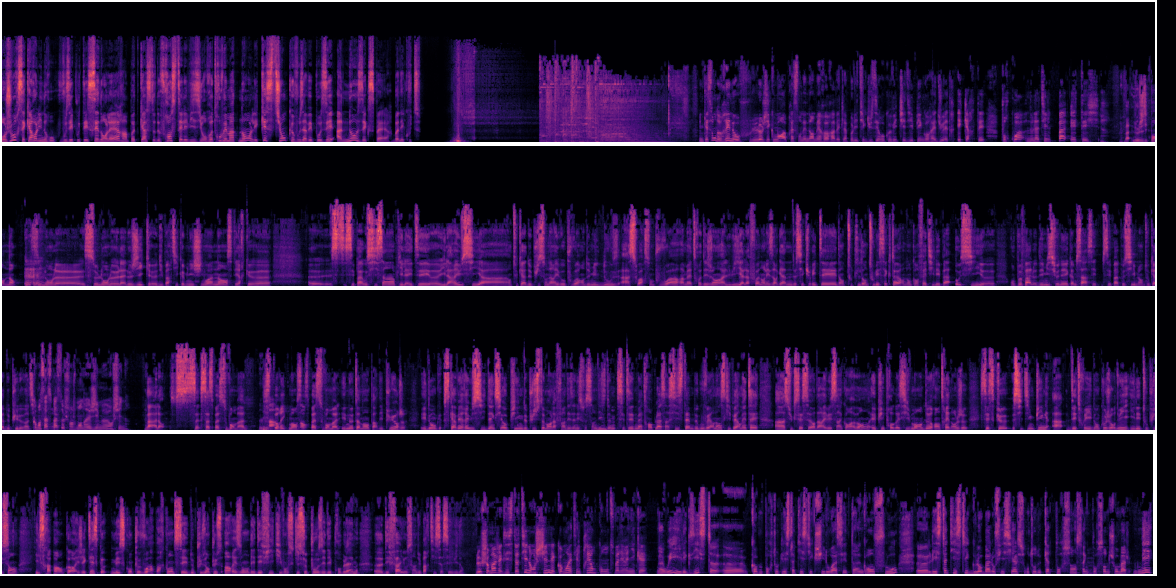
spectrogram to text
Bonjour, c'est Caroline Roux. Vous écoutez C'est dans l'air, un podcast de France Télévisions. Retrouvez maintenant les questions que vous avez posées à nos experts. Bonne écoute. Une question de Reno. Logiquement, après son énorme erreur avec la politique du zéro Covid, Xi Jinping aurait dû être écarté. Pourquoi ne l'a-t-il pas été? Bah, logiquement, non. selon, la logique du Parti communiste chinois, non. C'est-à-dire que euh, c'est pas aussi simple. Il a été, euh, il a réussi à, en tout cas depuis son arrivée au pouvoir en 2012, à asseoir son pouvoir, à mettre des gens à lui à la fois dans les organes de sécurité, dans, dans tous les secteurs. Donc en fait, il n'est pas aussi, euh, on peut pas le démissionner comme ça. C'est pas possible. En tout cas depuis le 20 Comment ça se passe le changement de régime en Chine? Bah alors, ça, se passe souvent mal. Ah. Historiquement, ça se passe souvent mal, et notamment par des purges. Et donc, ce qu'avait réussi Deng Xiaoping depuis justement la fin des années 70, c'était de mettre en place un système de gouvernance qui permettait à un successeur d'arriver cinq ans avant, et puis progressivement de rentrer dans le jeu. C'est ce que Xi Jinping a détruit. Donc aujourd'hui, il est tout puissant. Il ne sera pas encore éjecté, mais ce qu'on peut voir par contre, c'est de plus en plus, en raison des défis qui, vont, qui se posent et des problèmes, euh, des failles au sein du parti. Ça, c'est évident. Le chômage existe-t-il en Chine et comment est-il pris en compte, Valérie Niquet? Ah Oui, il existe. Euh, comme pour toutes les statistiques chinoises, c'est un grand flou. Euh, les statistiques globales officielles sont autour de 4%, 5% de chômage. Mais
